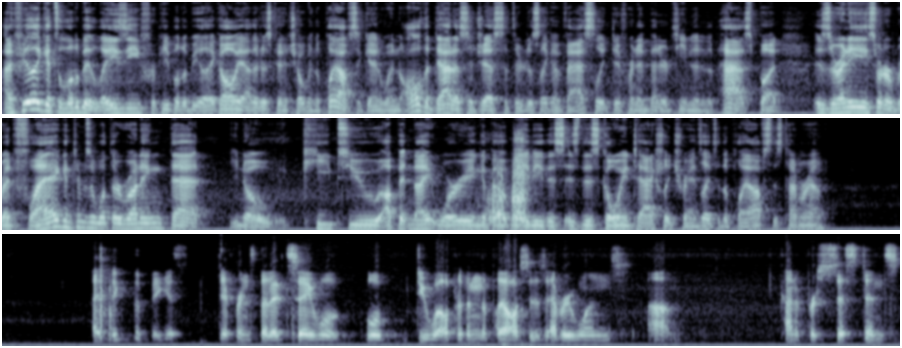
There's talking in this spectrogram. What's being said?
I feel like it's a little bit lazy for people to be like, oh yeah, they're just going to choke in the playoffs again, when all the data suggests that they're just like a vastly different and better team than in the past. But is there any sort of red flag in terms of what they're running that you know keeps you up at night worrying about maybe this is this going to actually translate to the playoffs this time around? I think the biggest difference that I'd say will will do well for them in the playoffs is everyone's um, kind of persistence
